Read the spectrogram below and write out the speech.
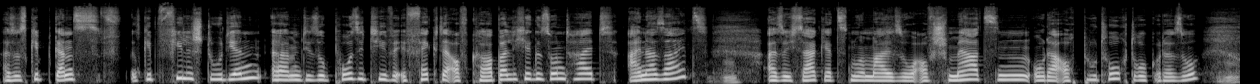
Also es gibt ganz, es gibt viele Studien, ähm, die so positive Effekte auf körperliche Gesundheit einerseits, mhm. also ich sage jetzt nur mal so auf Schmerzen oder auch Bluthochdruck oder so, mhm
